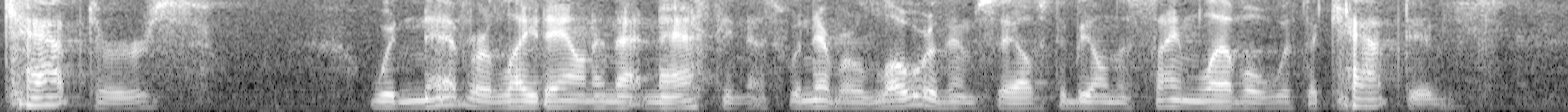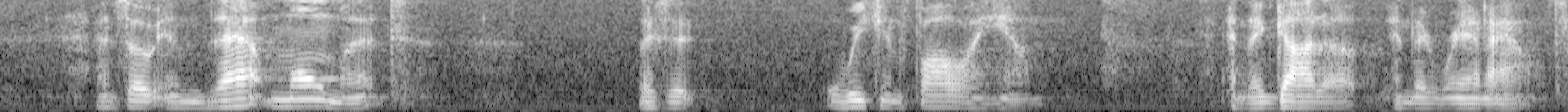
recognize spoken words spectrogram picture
captors would never lay down in that nastiness, would never lower themselves to be on the same level with the captives. And so in that moment, they said, We can follow him. And they got up and they ran out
